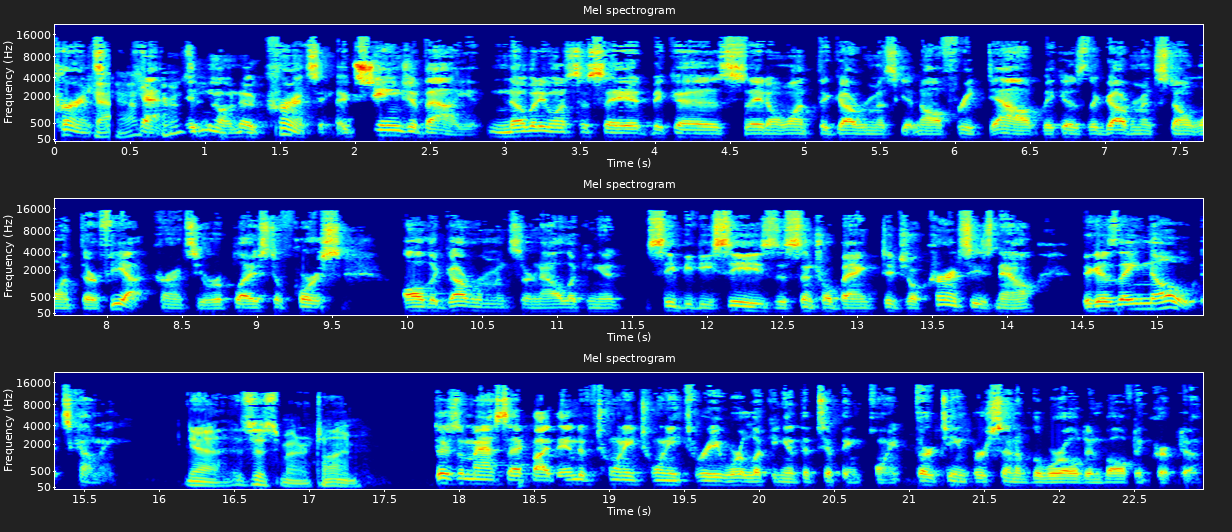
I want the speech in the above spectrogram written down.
Currency. Cash Ca- currency? No, no, currency. Exchange of value. Nobody wants to say it because they don't want the governments getting all freaked out because the governments don't want their fiat currency replaced. Of course, all the governments are now looking at CBDCs, the central bank digital currencies now, because they know it's coming. Yeah, it's just a matter of time. There's a mass act by the end of 2023. We're looking at the tipping point 13% of the world involved in crypto.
